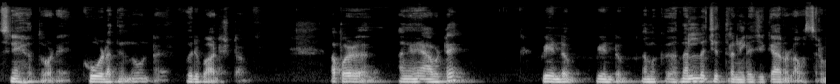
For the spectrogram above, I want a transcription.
സ്നേഹത്തോടെ കൂടെ നിന്നുകൊണ്ട് ഒരുപാട് ഇഷ്ടം. അപ്പോൾ അങ്ങനെ ആവട്ടെ. വീണ്ടും വീണ്ടും നമുക്ക് നല്ല ചിത്രങ്ങൾ രചിക്കാനുള്ള അവസരം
